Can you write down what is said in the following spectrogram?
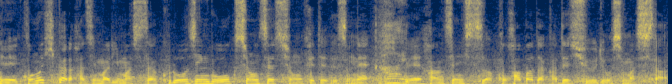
えー、この日から始まりましたクロージングオークションセッションを経てですね、はい、えー、反戦指数は小幅高で終了しました、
